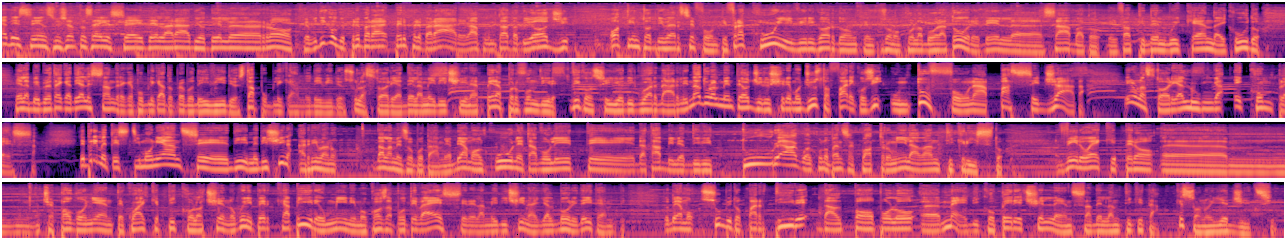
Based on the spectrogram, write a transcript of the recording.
My Medicine sui 106 e 6 della radio del rock. Vi dico che prepara- per preparare la puntata di oggi ho attinto a diverse fonti, fra cui vi ricordo anche insomma, un collaboratore del sabato, dei fatti del weekend, Aikudo e la biblioteca di Alessandria che ha pubblicato proprio dei video, sta pubblicando dei video sulla storia della medicina. Per approfondire vi consiglio di guardarli. Naturalmente oggi riusciremo giusto a fare così un tuffo, una passeggiata in una storia lunga e complessa. Le prime testimonianze di medicina arrivano dalla Mesopotamia. Abbiamo alcune tavolette databili addirittura, qualcuno pensa al 4000 a.C. Vero è che però ehm, c'è poco o niente, qualche piccolo accenno, quindi per capire un minimo cosa poteva essere la medicina agli albori dei tempi, dobbiamo subito partire dal popolo eh, medico per eccellenza dell'antichità, che sono gli egizi.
